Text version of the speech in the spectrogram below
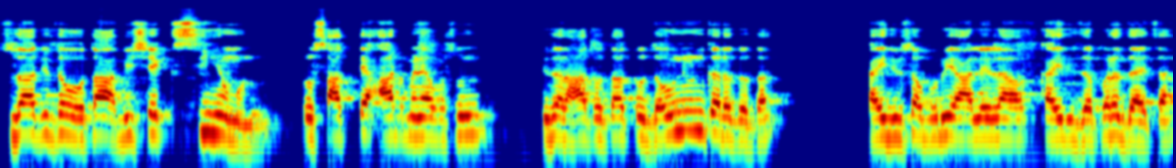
सुद्धा तिथं होता अभिषेक सिंह म्हणून. तो सात ते आठ महिन्यापासून तिथं राहत होता. तो जाऊन येऊन करत होता. काही दिवसापूर्वी आलेला काही ज- परत जायचा.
